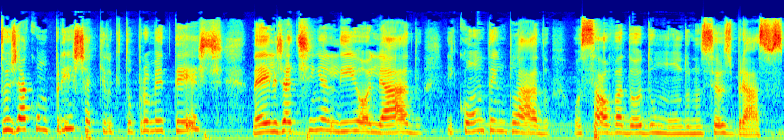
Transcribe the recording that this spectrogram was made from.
tu já cumpriste aquilo que tu prometeste, né? Ele já tinha ali olhado e contemplado o Salvador do mundo nos seus braços.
